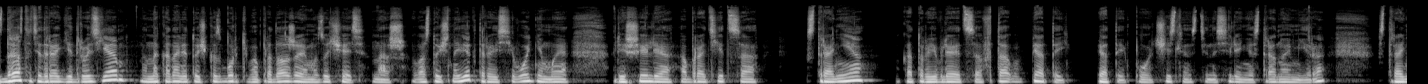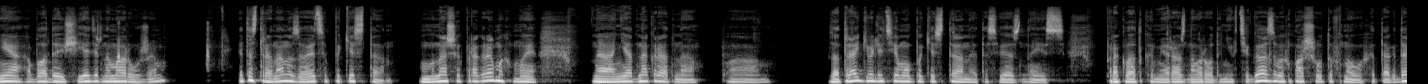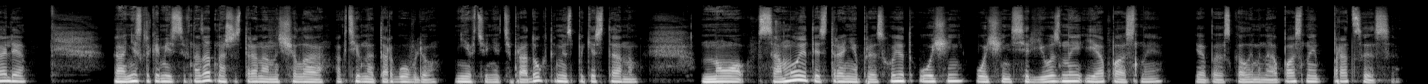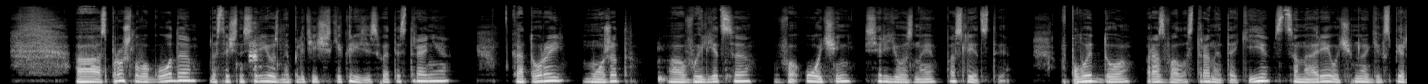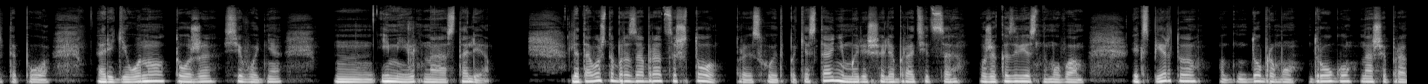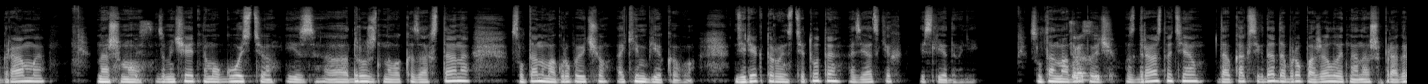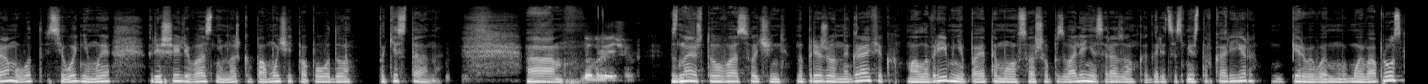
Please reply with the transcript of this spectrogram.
Здравствуйте, дорогие друзья! На канале «Точка сборки» мы продолжаем изучать наш восточный вектор, и сегодня мы решили обратиться к стране, которая является пятой, пятой по численности населения страной мира, стране, обладающей ядерным оружием. Эта страна называется Пакистан. В наших программах мы а, неоднократно а, затрагивали тему Пакистана. Это связано и с прокладками разного рода нефтегазовых маршрутов новых и так далее – несколько месяцев назад наша страна начала активную торговлю нефтью, нефтепродуктами с Пакистаном, но в самой этой стране происходят очень-очень серьезные и опасные, я бы сказал, именно опасные процессы. А с прошлого года достаточно серьезный политический кризис в этой стране, который может а, выльется в очень серьезные последствия вплоть до развала страны. Такие сценарии очень многие эксперты по региону тоже сегодня имеют на столе. Для того, чтобы разобраться, что происходит в Пакистане, мы решили обратиться уже к известному вам эксперту, доброму другу нашей программы, нашему замечательному гостю из э, дружественного Казахстана Султану Магруповичу Акимбекову, директору Института азиатских исследований. Султан Магрупович, здравствуйте. здравствуйте. Да, как всегда, добро пожаловать на нашу программу. Вот сегодня мы решили вас немножко помучить по поводу Пакистана. А, Добрый вечер. Знаю, что у вас очень напряженный график, мало времени, поэтому, с вашего позволения, сразу, как говорится, с места в карьер. Первый мой вопрос.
